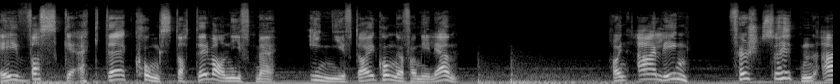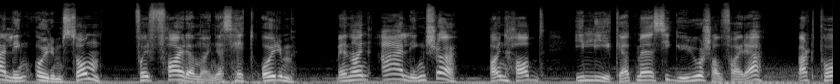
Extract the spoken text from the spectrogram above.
Ei vaskeekte kongsdatter var han gift med, inngifta i kongefamilien. Han Erling Først så het han Erling Ormsson, for faren hans het Orm. Men han Erling Sjø, han hadde, i likhet med Sigurd Jorsalfaret, vært på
